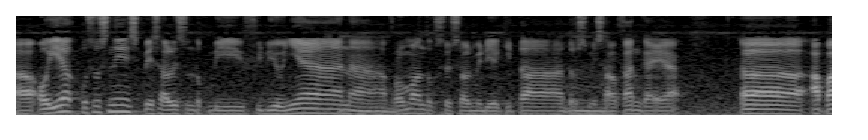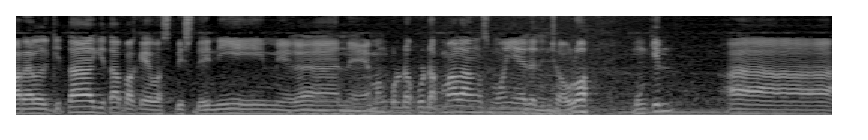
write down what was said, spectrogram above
uh, Oya khusus nih spesialis untuk di videonya. Nah Akroma untuk sosial media kita. Terus misalkan kayak uh, aparel kita kita pakai waspis denim ya kan? Ya, emang produk-produk Malang semuanya. Dan insya Allah mungkin uh,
